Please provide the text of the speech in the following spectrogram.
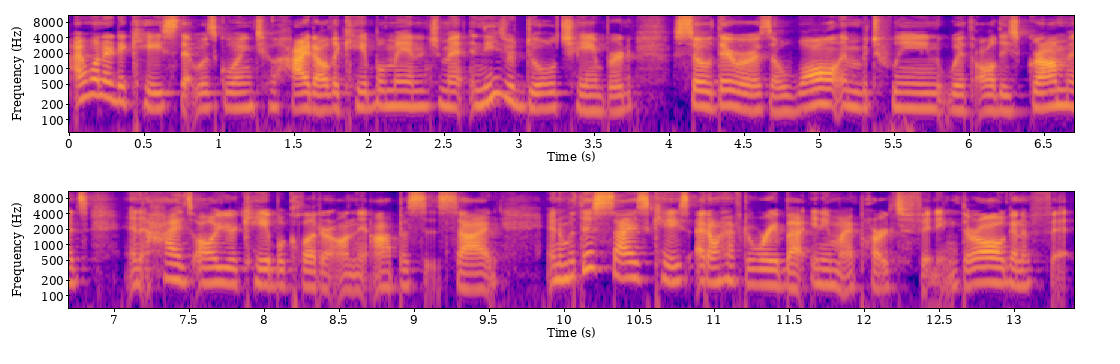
I wanted a case that was going to hide all the cable management, and these are dual chambered, so there was a wall in between with all these grommets, and it hides all your cable clutter on the opposite side. And with this size case, I don't have to worry about any of my parts fitting. They're all gonna fit.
